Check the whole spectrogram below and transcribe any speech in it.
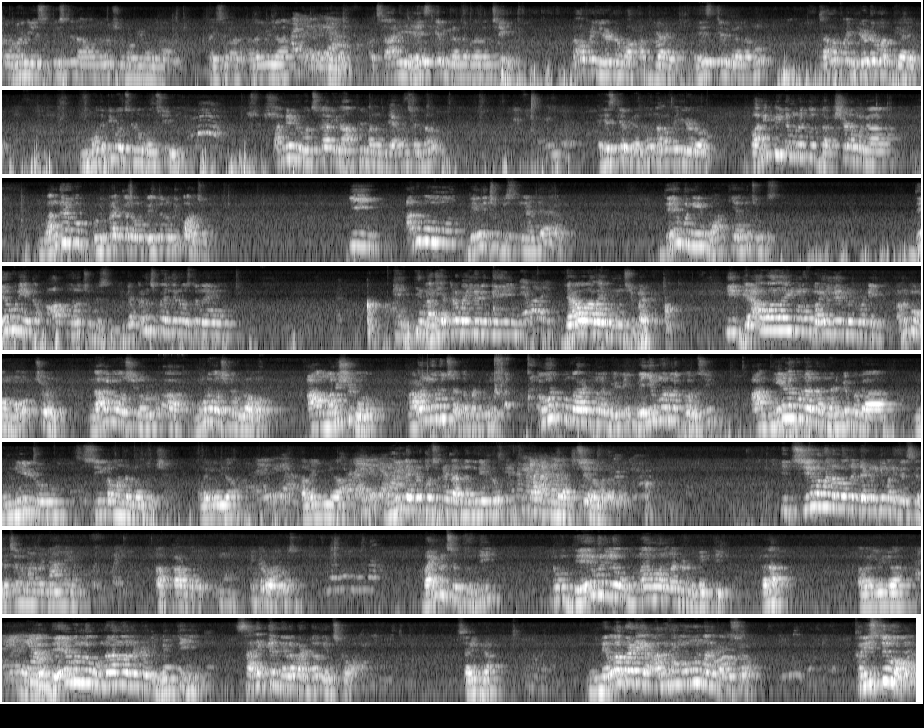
ప్రభు యేసుక్రీస్తు హల్లెలూయా. ఒకసారి హేస్కేల్ గ్రంథంలో నుంచి నలభై ఏడవ అధ్యాయం. హేస్కేల్ గ్రంథము నలభై ఏడవ అధ్యాయం. మొదటి వచనం నుంచి పన్నెండు వచనాలు ఈ రాత్రి మనం ధ్యానం చేద్దాం. హెస్కేల్ గ్రంథం నలభై ఏడవ. బలిపీఠమునకు దక్షిణముగా మందిరపు కుడి ప్రక్కను క్రింద నుండి పారుచుంది ఈ అనుభవం దేన్ని చూపిస్తుంది అంటే దేవుని వాక్యాన్ని చూపిస్తుంది. దేవుని యొక్క ఆత్మను చూపిస్తుంది. ఇవి ఎక్కడి నుంచి బయలుదేరి వస్తున్నాయి? ఈ- ఈ నది ఎక్కడ బయలుదేరింది? దేవాలయం దేవాలయం నుంచి బయట ఈ దేవాలయంలో బయలుదేరినటువంటి అనుభవము చూడండి. నాలుగో వచనం మూడో వచనంలో ఆ మనుషుడు పరనూరు చెత్త పట్టుకుని తూర్పు మార్గమున వెళ్ళి వెయ్యి మూరలు కొలిచి ఆ నీళ్ళు కూడా నన్ను నడిపింపగా నీళ్ళు శీల మండలంలోకి వచ్చాయి. హల్లెలూయా. హల్లెలూయా. నీళ్ళు ఎక్కడికి వచ్చినాయండి ఆ నది నీళ్ళు? చీలమండలం ఈ చీలమండలంలో అంటే ఎక్కడికి మనకి తెలుసు కదా చీలమండలం కాదు ఇక్కడ వరకు వచ్చింది బైబిల్ చెప్తుంది నువ్వు దేవునిలో ఉన్నాను అన్నటువంటి వ్యక్తి. కదా? నేను దేవునిలో ఉన్నాను అన్నటువంటి వ్యక్తి సరిగ్గా నిలబడటం నేర్చుకోవాలి. సరిగ్గా? నిలబడే అనుభవము మనకు అవసరం. క్రీస్తులో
